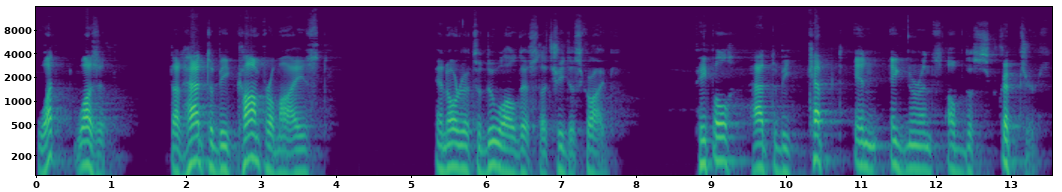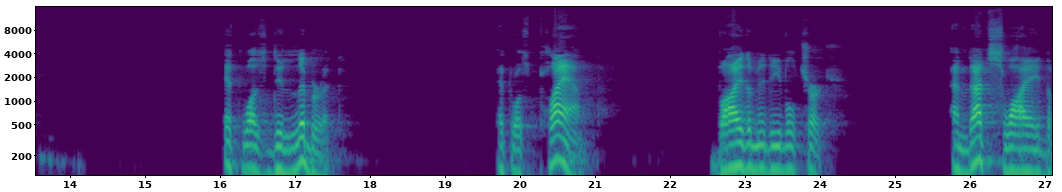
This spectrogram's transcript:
What was it that had to be compromised in order to do all this that she describes? People had to be kept in ignorance of the scriptures. It was deliberate, it was planned by the medieval church. And that's why the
